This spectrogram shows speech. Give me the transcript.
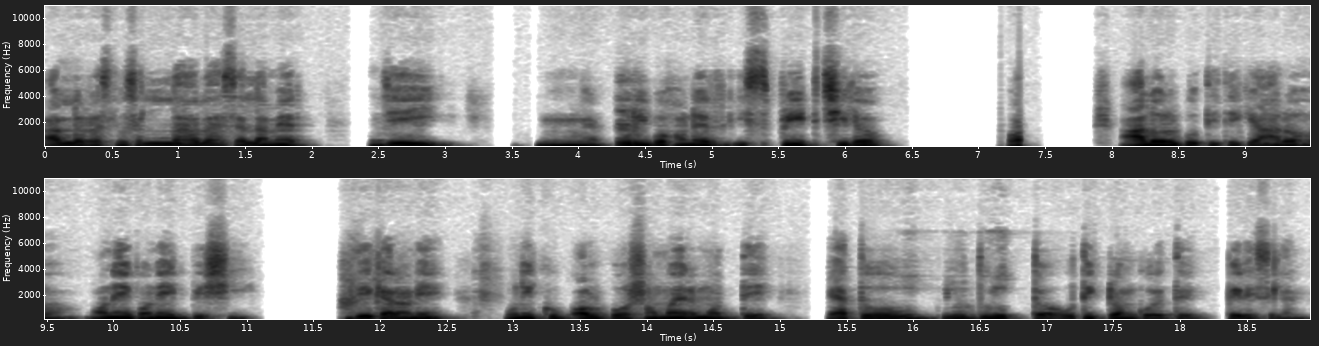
আল্লাহ রসুল সাল্লাহ সাল্লামের যেই পরিবহনের স্পিড ছিল, আলোর গতি থেকে আরও অনেক অনেক বেশি। যে কারণে উনি খুব অল্প সময়ের মধ্যে এত দূরত্ব অতিক্রম করতে পেরেছিলেন।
